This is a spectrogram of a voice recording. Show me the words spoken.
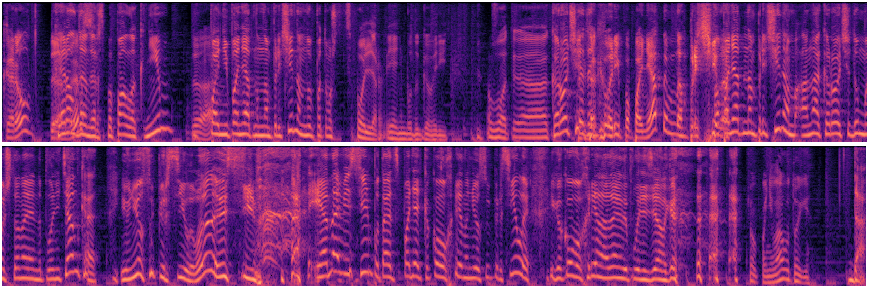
Кэрол Кэрол Денверс попала к ним Да. по непонятным нам причинам, ну, потому что спойлер, я не буду говорить. Вот. э, Короче, Тогда это... говори по понятным нам По причинам. понятным нам причинам она, короче, думает, что она инопланетянка, и у нее суперсилы. Вот это весь фильм. И она весь фильм пытается понять, какого хрена у нее суперсилы, и какого хрена она инопланетянка. Что, поняла в итоге? Да.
